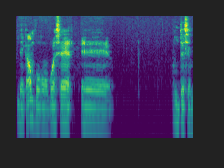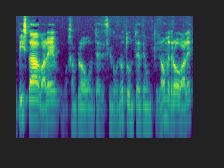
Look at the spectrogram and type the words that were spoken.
de campo, como puede ser eh, un test en pista, ¿vale? Por ejemplo, un test de 5 minutos, un test de un kilómetro, ¿vale?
